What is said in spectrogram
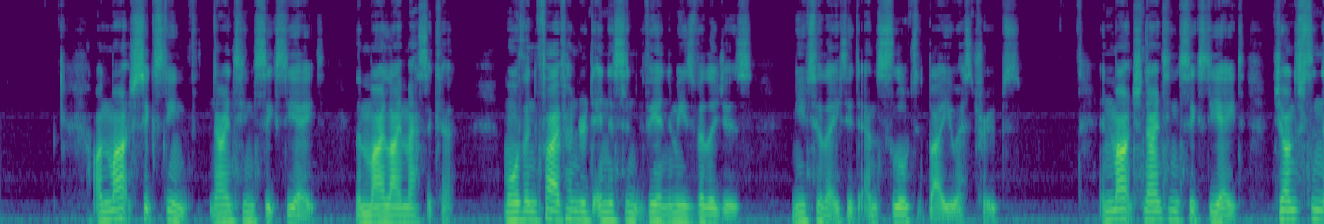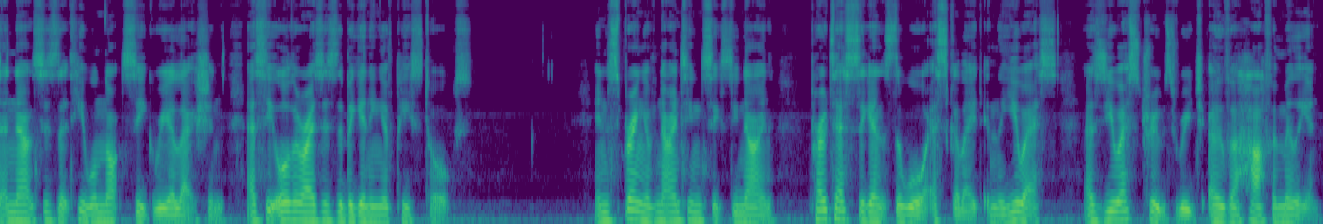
On March 16, 1968, the My Lai massacre. More than 500 innocent Vietnamese villagers mutilated and slaughtered by U.S. troops. In March 1968, Johnson announces that he will not seek re-election, as he authorizes the beginning of peace talks. In spring of 1969, protests against the war escalate in the US as US troops reach over half a million.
